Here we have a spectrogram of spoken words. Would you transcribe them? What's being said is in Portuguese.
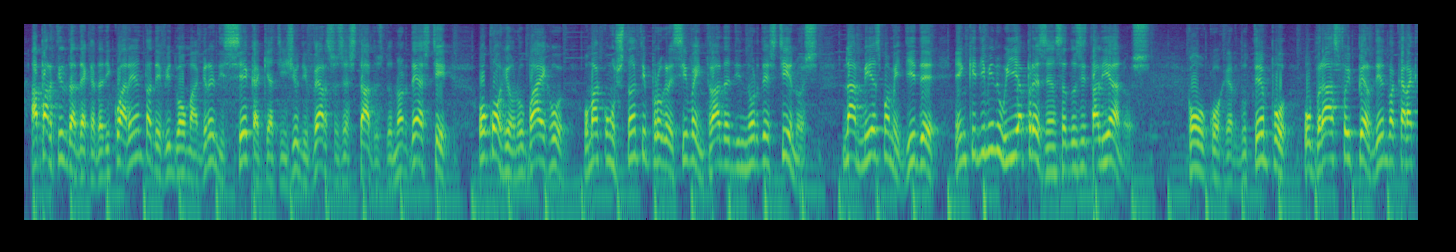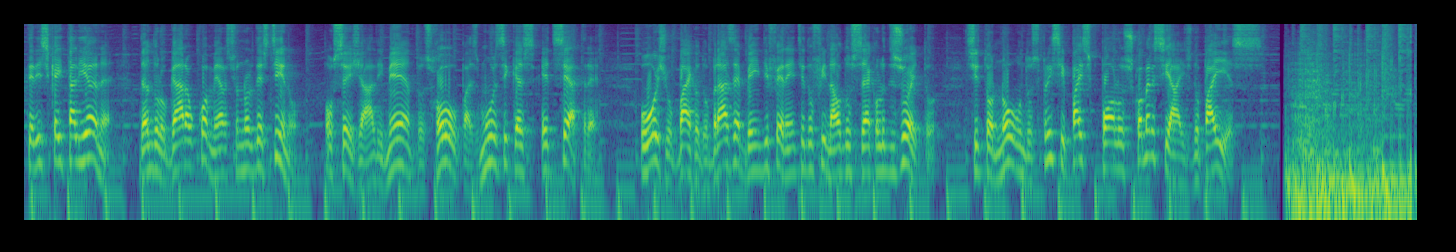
A partir da década de 40, devido a uma grande seca que atingiu diversos estados do Nordeste, ocorreu no bairro uma constante e progressiva entrada de nordestinos, na mesma medida em que diminuía a presença dos italianos. Com o correr do tempo, o Brás foi perdendo a característica italiana, dando lugar ao comércio nordestino, ou seja, alimentos, roupas, músicas, etc. Hoje, o bairro do Brás é bem diferente do final do século XVIII se tornou um dos principais polos comerciais do país.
